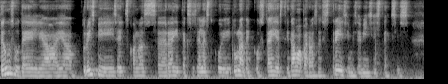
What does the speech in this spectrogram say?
tõusuteel ja, ja turismiseltskonnas räägitakse sellest kui tulevikus täiesti tavapärasest reisimise viisist, ehk siis Äh,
